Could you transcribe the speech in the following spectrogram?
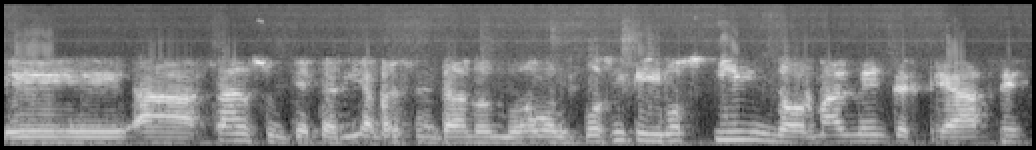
eh, a Samsung que estaría presentando nuevos dispositivos y normalmente se hace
